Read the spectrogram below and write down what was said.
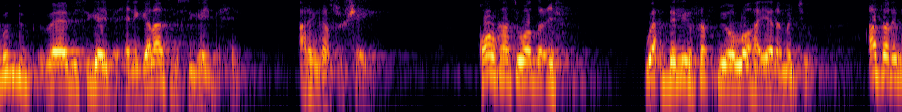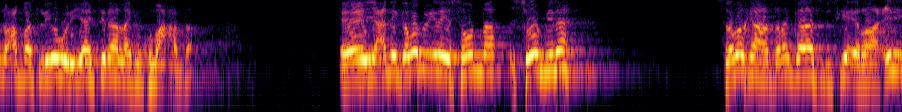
mud misigay bixin galaas misigay bixin. Arrinkaasuu sheegay. Qowlkaasi waa daciif. Wax daliil rasmi oo loo hayana ma jiro. Aar ibnu cabaas laga wariyaa jira laakiin kuma cadda. Yacni gabadhu inay soomina isla markaa haddana galaas miskiga ay raacini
